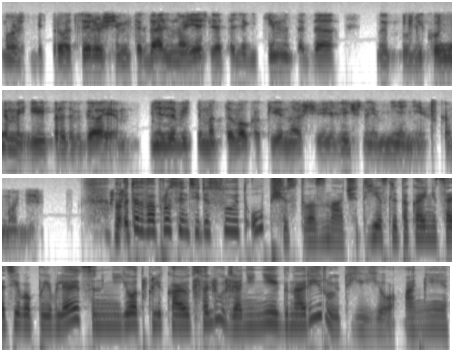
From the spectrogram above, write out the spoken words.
может быть, провоцирующим и так далее, но если это легитимно, тогда мы публикуем и продвигаем, независимо от того, какие наши личные мнения в команде. Но этот вопрос интересует общество, значит, если такая инициатива появляется, на нее откликаются люди, они не игнорируют ее, они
